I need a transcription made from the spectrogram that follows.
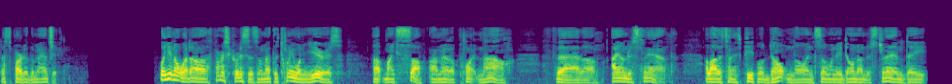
that's part of the magic. Well, you know what? Uh, as criticism, after 21 years uh, myself, I'm at a point now that uh, I understand a lot of times people don't know, and so when they don't understand, they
